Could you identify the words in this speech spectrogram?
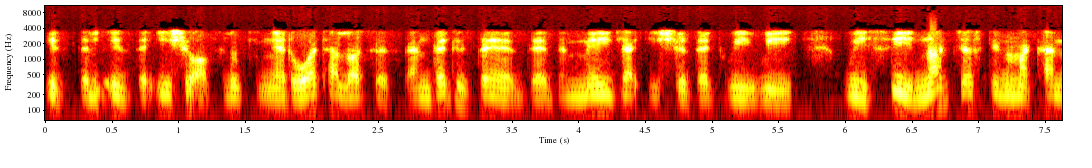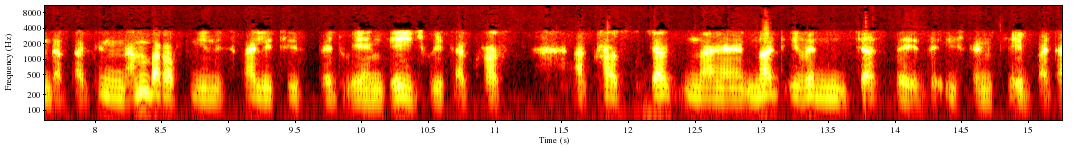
is the is the issue of looking at water losses, and that is the the, the major issue that we we we see not just in Makhanda but in a number of municipalities that we engage with across across just uh, not even just the, the Eastern Cape, but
